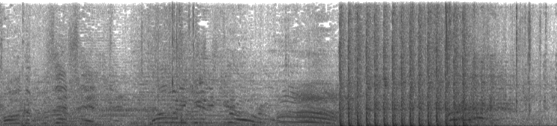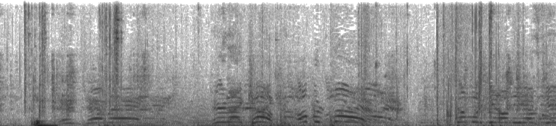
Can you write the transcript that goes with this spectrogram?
Hold the position. Here they come! Open fire! Someone get on the!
